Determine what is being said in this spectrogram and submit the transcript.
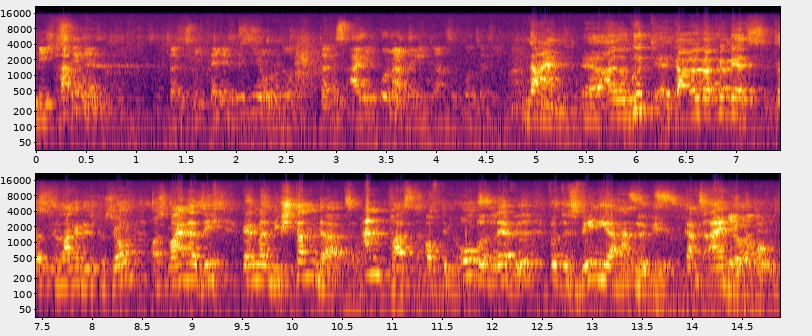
Nicht zwingend. Das ist nicht per Definition so. Das ist eigentlich unabhängig dazu grundsätzlich. Nein, äh, also gut, äh, darüber können wir jetzt, das ist eine lange Diskussion. Aus meiner Sicht, wenn man die Standards anpasst auf dem oberen Level, wird es weniger Handel geben. Ganz eindeutig.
